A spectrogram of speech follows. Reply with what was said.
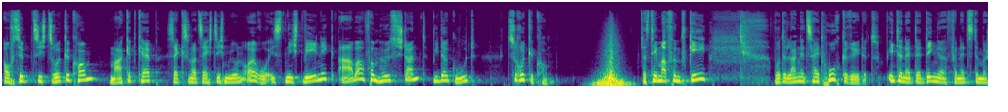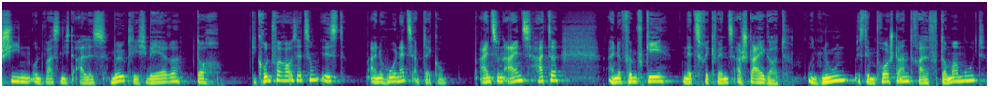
auf 70 zurückgekommen. Market Cap 660 Millionen Euro. Ist nicht wenig, aber vom Höchststand wieder gut zurückgekommen. Das Thema 5G wurde lange Zeit hochgeredet. Internet der Dinge, vernetzte Maschinen und was nicht alles möglich wäre. Doch die Grundvoraussetzung ist eine hohe Netzabdeckung. 1 und 1 hatte eine 5G-Netzfrequenz ersteigert. Und nun ist dem Vorstand Ralf Dommermuth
